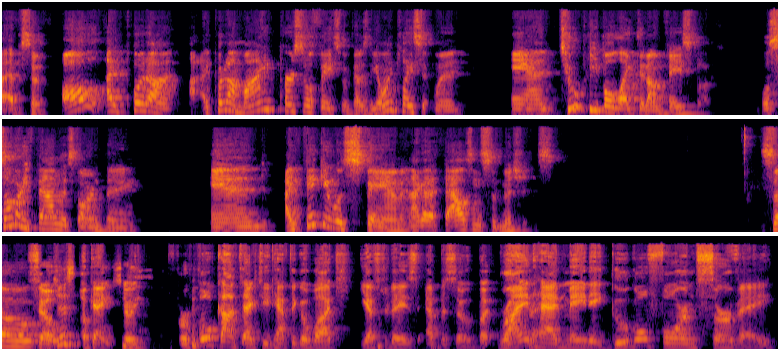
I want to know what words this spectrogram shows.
episode, all I put on I put on my personal Facebook. That was the only place it went, and two people liked it on Facebook. Well, somebody found this darn thing and I think it was spam, and I got a thousand submissions. So, so just okay. So for full context, you'd have to go watch yesterday's episode. But Ryan right. had made a Google Form survey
